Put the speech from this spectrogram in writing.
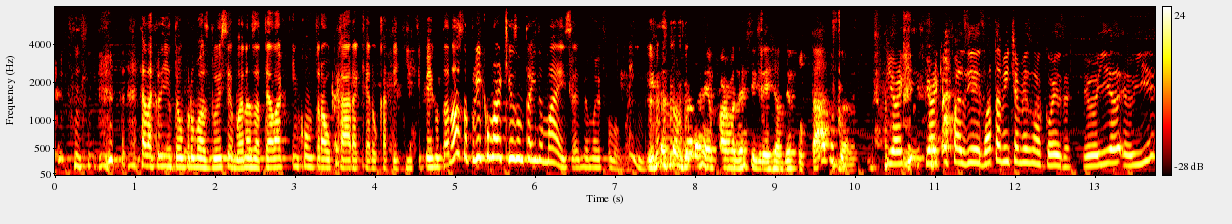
Ela acreditou por umas duas semanas até ela encontrar o cara que era o catequista e perguntar: Nossa, por que, que o Marquinhos não tá indo mais? Aí minha mãe falou: "Mãe, Quem tá tocando a reforma dessa igreja é o deputado, mano? Pior que, pior que eu fazia exatamente a mesma coisa. Eu ia, eu ia,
